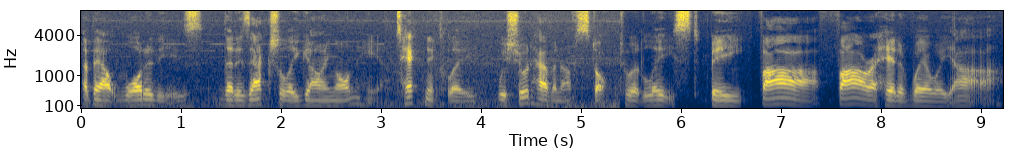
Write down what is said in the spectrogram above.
about what it is that is actually going on here. Technically, we should have enough stock to at least be far, far ahead of where we are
